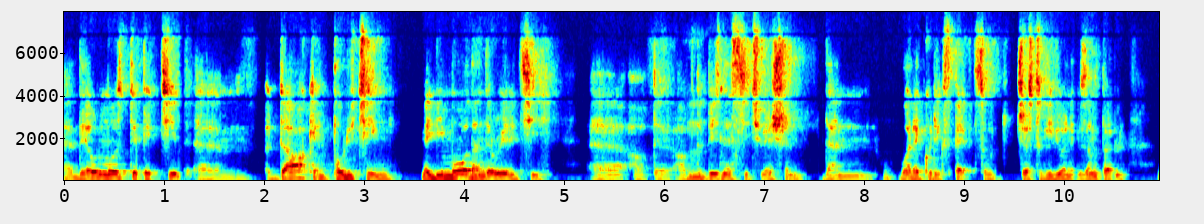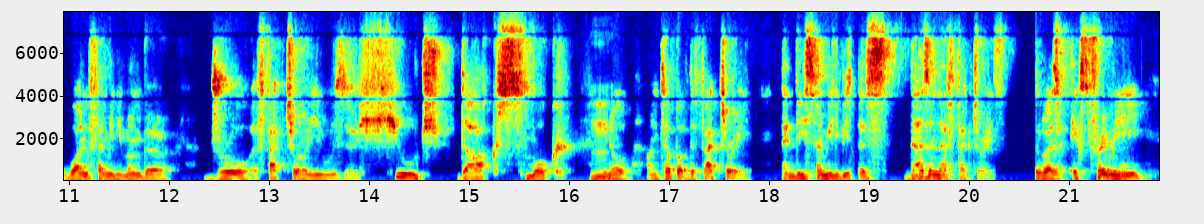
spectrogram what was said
uh, they almost depicted um, a dark and polluting, maybe more than the reality uh, of the of mm. the business situation than what I could expect. So just to give you an example, one family member drew a factory with a huge dark smoke, mm. you know, on top of the factory, and this family business doesn't have factories. It was extremely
